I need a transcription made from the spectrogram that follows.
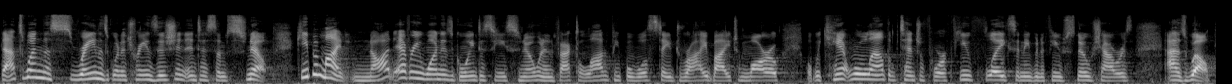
That's when the rain is going to transition into some snow. Keep in mind, not everyone is going to see snow, and in fact, a lot of people will stay dry by tomorrow, but we can't rule out the potential for a few flakes and even a few snow showers as well.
